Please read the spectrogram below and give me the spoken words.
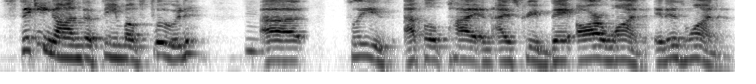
sticking on the theme of food, Mm. uh, please, apple pie and ice cream. They are one. It is one.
